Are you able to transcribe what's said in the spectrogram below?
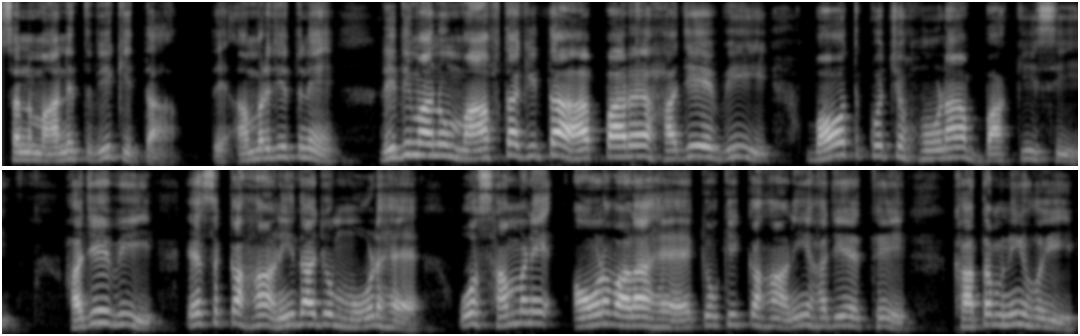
ਸਨਮਾਨਿਤ ਵੀ ਕੀਤਾ ਤੇ ਅਮਰਜੀਤ ਨੇ ਰਿਧਿਮਾ ਨੂੰ ਮਾਫ ਤਾਂ ਕੀਤਾ, ਪਰ ਹਜੇ ਵੀ ਬਹੁਤ ਕੁਝ ਹੋਣਾ ਬਾਕੀ ਸੀ। ਹਜੇ ਵੀ ਇਸ ਕਹਾਣੀ ਦਾ ਜੋ ਮੋੜ ਹੈ, ਉਹ ਸਾਹਮਣੇ ਆਉਣ ਵਾਲਾ ਹੈ ਕਿਉਂਕਿ ਕਹਾਣੀ ਹਜੇ ਇੱਥੇ ਖਤਮ ਨਹੀਂ ਹੋਈ,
